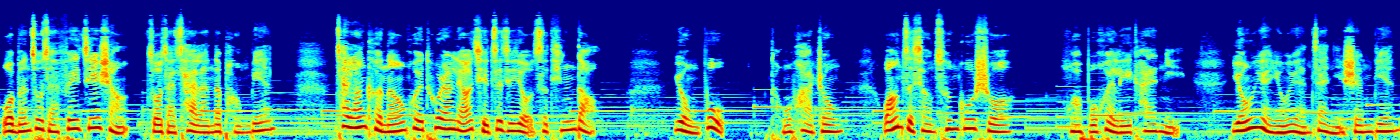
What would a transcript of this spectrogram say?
我们坐在飞机上，坐在蔡澜的旁边，蔡澜可能会突然聊起自己有次听到，永不童话中，王子向村姑说：“我不会离开你，永远永远在你身边。”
